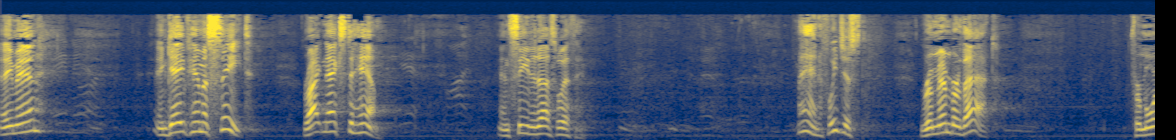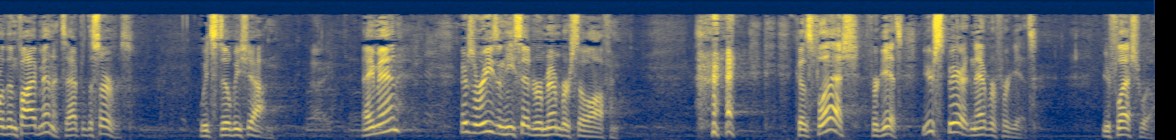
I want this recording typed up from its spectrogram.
Amen? Amen. And gave him a seat right next to him and seated us with him. Man, if we just remember that for more than five minutes after the service, we'd still be shouting. Amen? There's a reason he said remember so often. Because flesh forgets. Your spirit never forgets. Your flesh will.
